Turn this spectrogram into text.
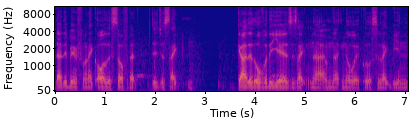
that they've been from, like all the stuff that they just like gathered over the years. Is like, nah, I'm not nowhere close to like being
